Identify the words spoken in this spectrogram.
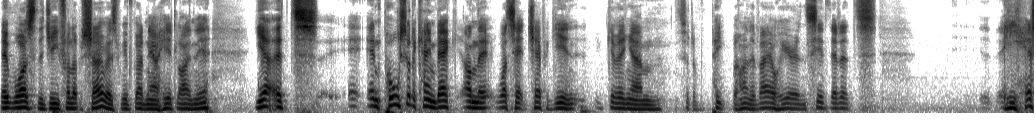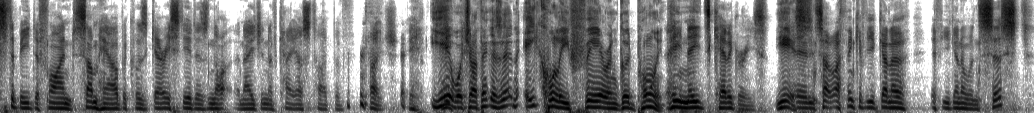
it was the G Phillips show as we've got in our headline there yeah it's and Paul sort of came back on that what's that chap again giving um sort of peek behind the veil here and said that it's he has to be defined somehow because Gary Stead is not an agent of chaos type of coach. Yeah, which I think is an equally fair and good point. he needs categories. Yes. and so I think if you're gonna if you're gonna insist,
